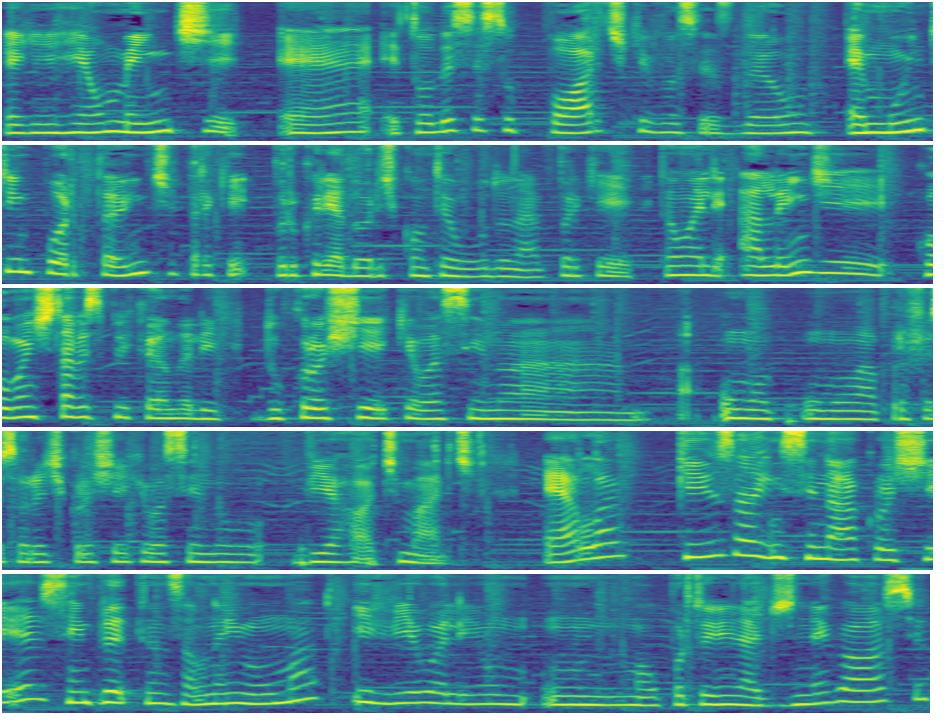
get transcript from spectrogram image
é que realmente é, é, todo esse suporte que vocês dão é muito importante para o criador de conteúdo, né? Porque então ele, além de como a gente estava explicando ali do crochê que eu assino a, uma, uma professora de crochê que eu assino via Hotmart, ela quis ensinar crochê sem pretensão nenhuma e viu ali um, um, uma oportunidade de negócio.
